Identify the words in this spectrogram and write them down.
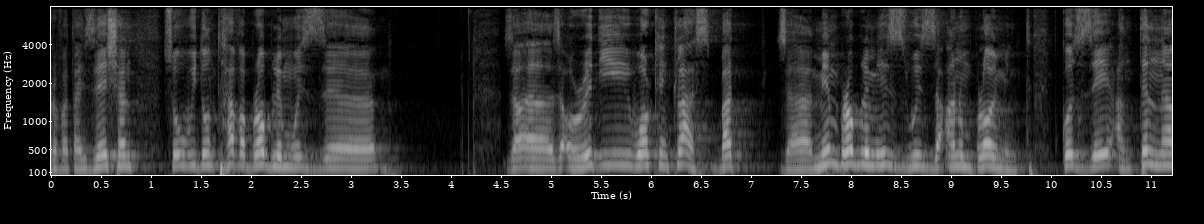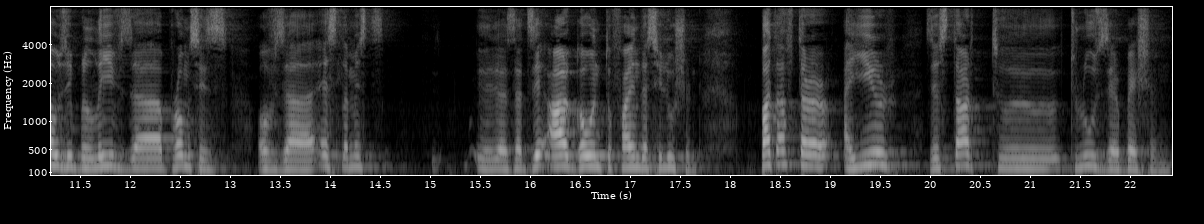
privatization. So we don't have a problem with uh, the, uh, the already working class. But the main problem is with the unemployment because they, until now, they believe the promises of the Islamists uh, that they are going to find a solution. But after a year, they start to, to lose their passion.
